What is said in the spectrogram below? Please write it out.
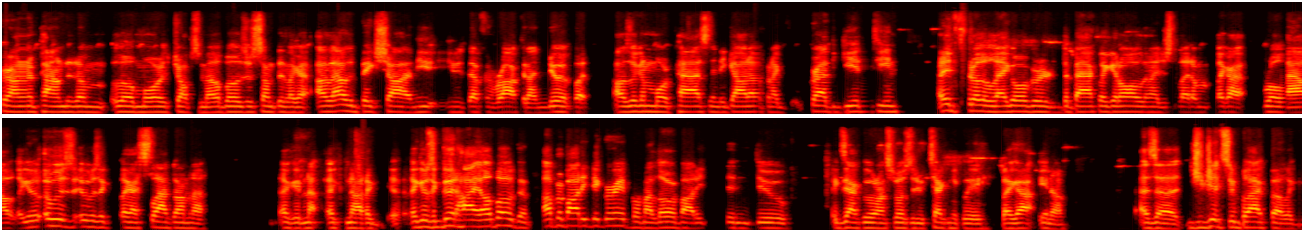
ground and pounded him a little more, dropped some elbows or something. Like I, I that was a big shot, and he he was definitely rocked, and I knew it. But I was looking more past, and he got up and I grabbed the guillotine. I didn't throw the leg over the back like at all, and I just let him like I roll out. Like it, it was it was a, like I slapped on a like not, like not a like it was a good high elbow. The upper body did great, but my lower body didn't do exactly what I'm supposed to do technically. Like I, you know, as a jujitsu black belt, like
